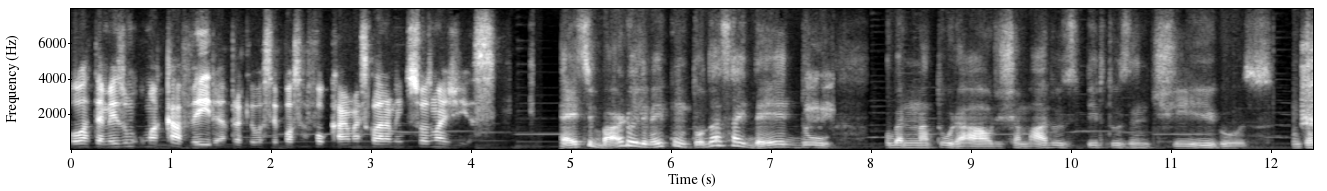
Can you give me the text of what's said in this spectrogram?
ou até mesmo uma caveira para que você possa focar mais claramente suas magias. É, esse bardo ele vem com toda essa ideia do sobrenatural, de chamar os espíritos antigos. Então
